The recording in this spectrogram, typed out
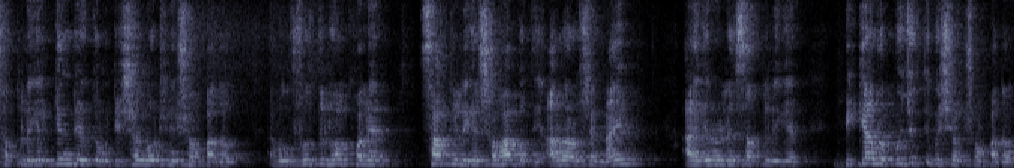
ছাত্রলীগের কেন্দ্রীয় কমিটির সাংগঠনিক সম্পাদক এবং ফজলুল হক হলেন ছাত্রলীগের সভাপতি আনোয়ার হোসেন নাইম আরেকজন হলেন ছাত্রলীগের বিজ্ঞান ও প্রযুক্তি বিষয়ক সম্পাদক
